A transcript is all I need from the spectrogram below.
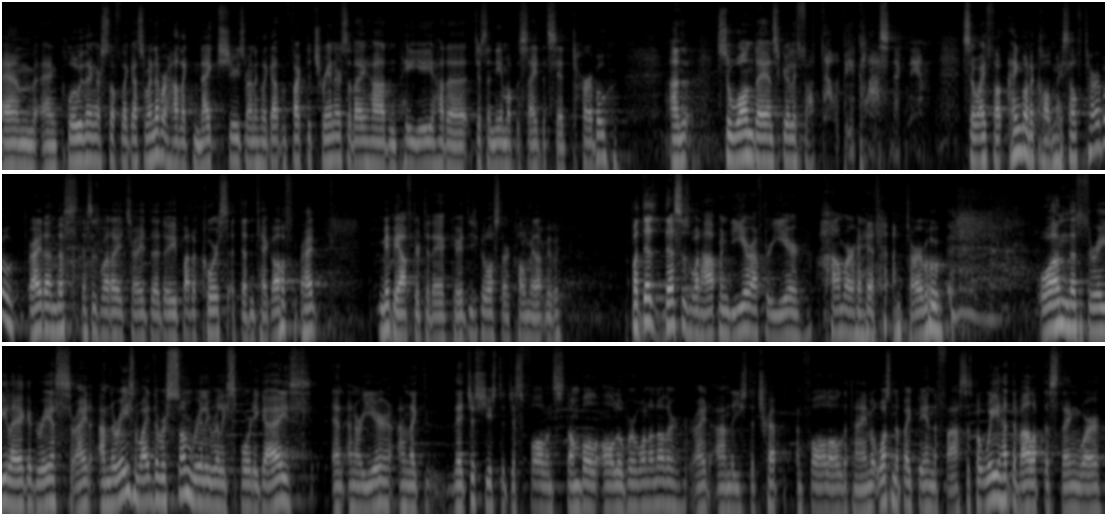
um, and clothing or stuff like that. So I never had like Nike shoes or anything like that. In fact, the trainers that I had in PE had a, just a name up the side that said Turbo. And so one day in school, I thought that would be a class nickname. So I thought, I'm going to call myself Turbo, right? And this, this is what I tried to do. But of course, it didn't take off, right? Maybe after today it could. You could all start calling me that, maybe. But this, this is what happened year after year Hammerhead and Turbo won the three legged race, right? And the reason why there were some really, really sporty guys in, in our year, and like they just used to just fall and stumble all over one another, right? And they used to trip and fall all the time. It wasn't about being the fastest, but we had developed this thing where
